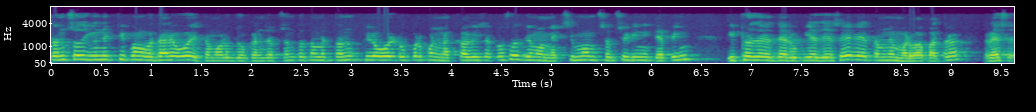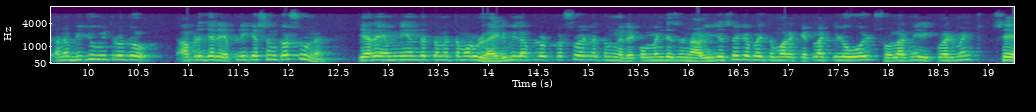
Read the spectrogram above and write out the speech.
ત્રણસો યુનિટથી પણ વધારે હોય તમારું જો કન્ઝપ્શન તો તમે ત્રણ કિલો વોલ્ટ ઉપર પણ નખાવી શકો છો, જેમાં મેક્સિમમ સબસિડીની કેપિંગ ઇઠ્ઠોતેર હજાર રૂપિયા જે છે એ તમને મળવાપાત્ર રહેશે. અને બીજું મિત્રો જો આપણે જ્યારે એપ્લિકેશન કરશું ને, ત્યારે એમની અંદર તમે તમારું લાઇટ બિલ અપલોડ કરશો એટલે તમને રેકોમેન્ડેશન આવી જશે કે ભાઈ તમારે કેટલા કિલો વોલ્ટ સોલારની રિક્વાયરમેન્ટ છે.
